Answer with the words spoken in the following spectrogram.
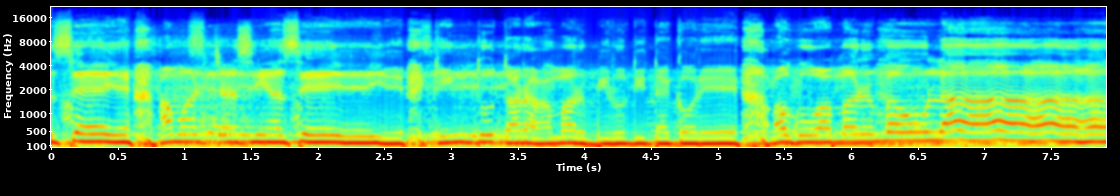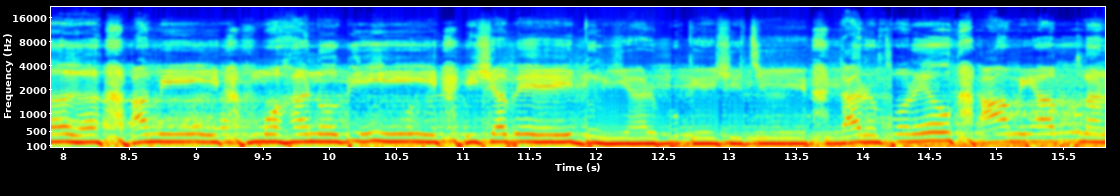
আছে, আমার চাষি আছে, কিন্তু তারা আমার বিরোধিতা করে। অগো আমার মৌলা আমি মহানবী হিসাবে দুনিয়ার বুকে এসেছি। তারপরেও আমি আপনার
